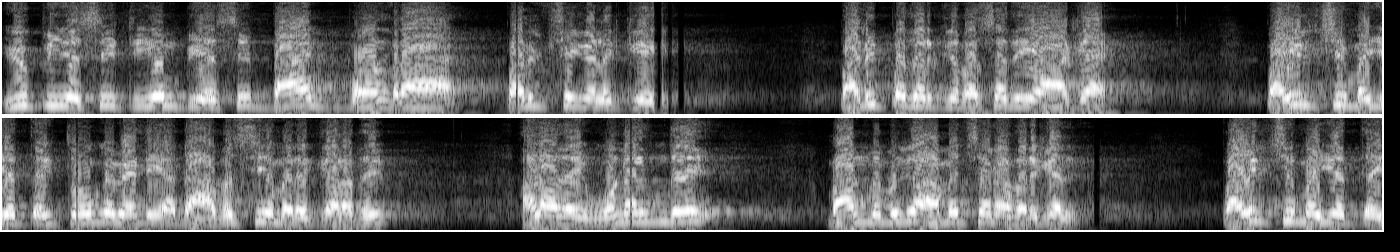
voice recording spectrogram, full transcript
யூபிஎஸ்சி டிஎன்பிஎஸ்சி பேங்க் போன்ற பரீட்சைகளுக்கு படிப்பதற்கு வசதியாக பயிற்சி மையத்தை தூங்க வேண்டிய அந்த அவசியம் இருக்கிறது. ஆனால் அதை உணர்ந்து மாண்புமிகு அமைச்சர் அவர்கள் பயிற்சி மையத்தை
